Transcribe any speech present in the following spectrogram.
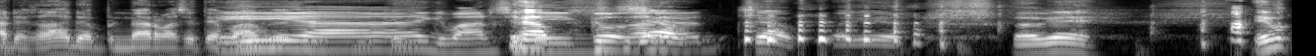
Ada salah ada benar masih tiap hari. iya, gimana sih Siap, bego siap, siap. Oke. Oke. Emang,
